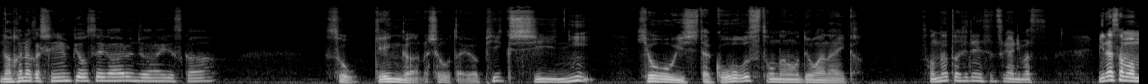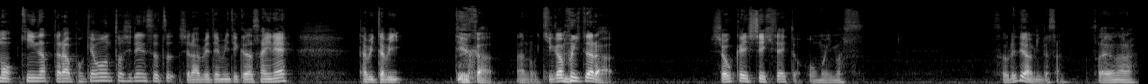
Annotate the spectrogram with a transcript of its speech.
なかなか信憑性があるんじゃないですか？そう、ゲンガーの正体はピクシーに憑依したゴーストなのではないか。そんな都市伝説があります。皆様も気になったらポケモン都市伝説調べてみてくださいね。たびたび。っていうか、あの、気が向いたら紹介していきたいと思います。それでは皆さん、さようなら。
